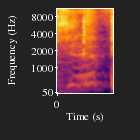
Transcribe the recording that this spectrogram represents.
Chip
